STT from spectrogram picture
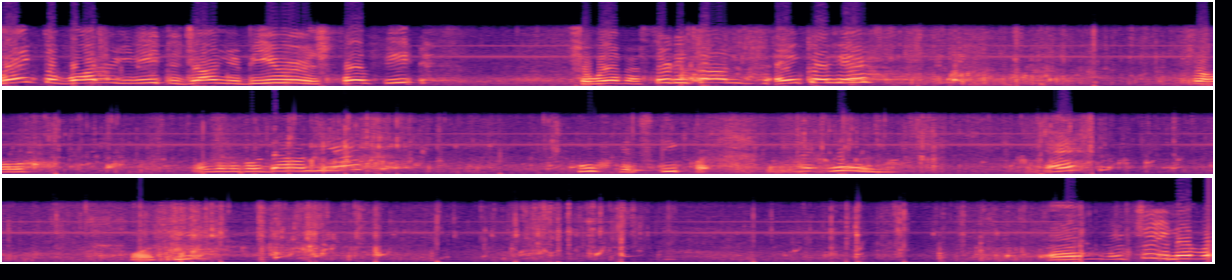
length of water you need to drown your beaver is four feet. So we have a 30 ton anchor here. So we're gonna go down here. Ooh, gets deeper. Ooh. Okay. Four feet. And make sure you never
